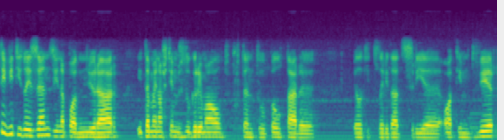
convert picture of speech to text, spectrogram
tem 22 anos e ainda pode melhorar. E também nós temos o Grimaldo, portanto, para lutar uh, pela titularidade seria ótimo de ver.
